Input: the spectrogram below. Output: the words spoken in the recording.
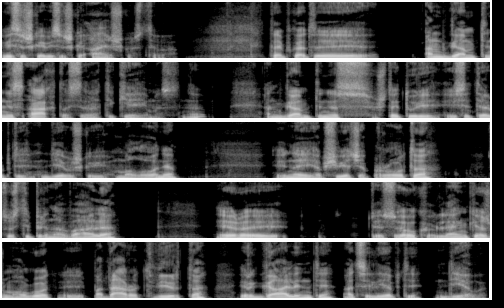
visiškai, visiškai aiškus. Tai va. Taip, kad e, antgamtinis aktas yra tikėjimas. Ne? Antgamtinis štai turi įsiterpti dieviškai malonę, jinai apšviečia protą, sustiprina valią ir e, tiesiog lenkia žmogų, e, padaro tvirtą ir galinti atsiliepti Dievui.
